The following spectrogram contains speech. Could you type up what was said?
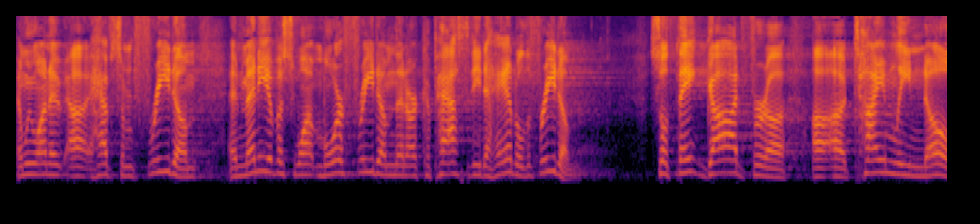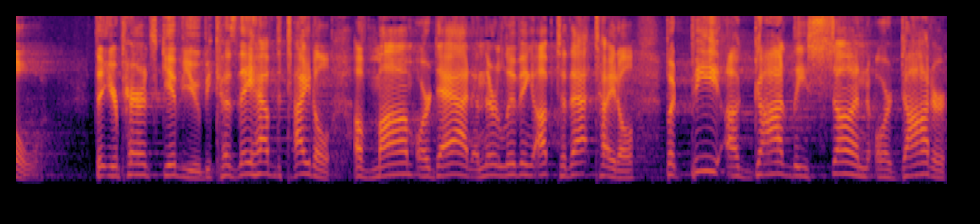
and we want to uh, have some freedom. And many of us want more freedom than our capacity to handle the freedom. So thank God for a, a, a timely no that your parents give you because they have the title of mom or dad and they're living up to that title, but be a godly son or daughter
